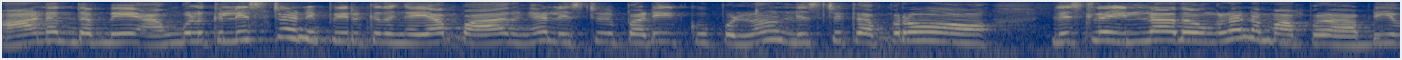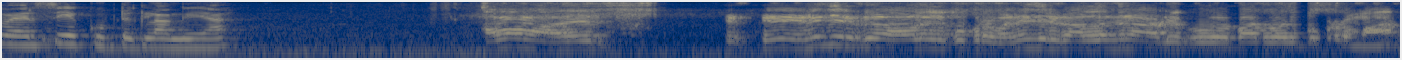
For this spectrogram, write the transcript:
ஆனந்தமே அவங்களுக்கு லிஸ்ட் அனுப்பி இருக்குதுங்கய்யா பாருங்கள் லிஸ்ட்டு படி கூப்பிடலாம். லிஸ்ட்டுக்கு அப்புறம் லிஸ்ட்டில் இல்லாதவங்கள நம்ம அப்புறம் அப்படியே வரிசையை கூப்பிட்டுக்கலாங்கய்யா. ஆமாமா அது இ- இணைஞ்சிருக்கிற ஆளுங்க கூப்பிடுறோம். இணைஞ்சிருக்க ஆளுங்க நான் அப்படியே பார்த்து பார்த்து கூப்பிடுறோமா?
